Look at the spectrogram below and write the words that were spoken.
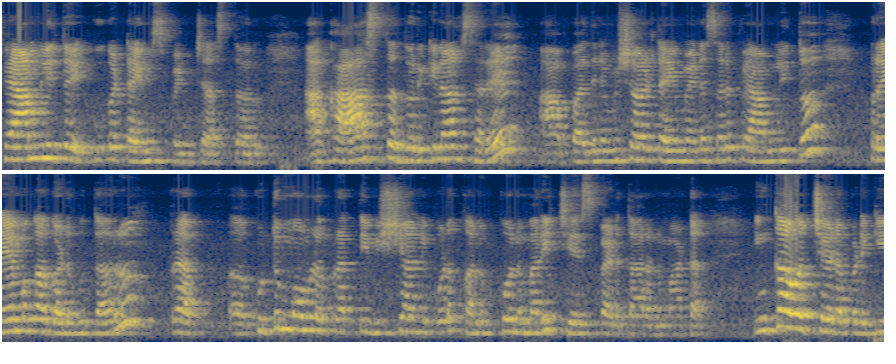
ఫ్యామిలీతో ఎక్కువగా టైం స్పెండ్ చేస్తారు. ఆ కాస్త దొరికినా సరే ఆ పది నిమిషాల టైం అయినా సరే ఫ్యామిలీతో ప్రేమగా గడుపుతారు. ప్ర కుటుంబంలో ప్రతి విషయాన్ని కూడా కనుక్కొని మరీ చేసి పెడతారనమాట ఇంకా వచ్చేటప్పటికి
